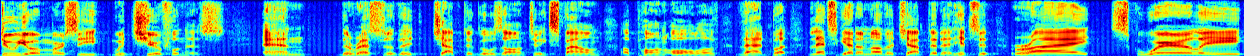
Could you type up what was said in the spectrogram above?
Do your mercy with cheerfulness. And the rest of the chapter goes on to expound upon all of that. But let's get another chapter that hits it right squarely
